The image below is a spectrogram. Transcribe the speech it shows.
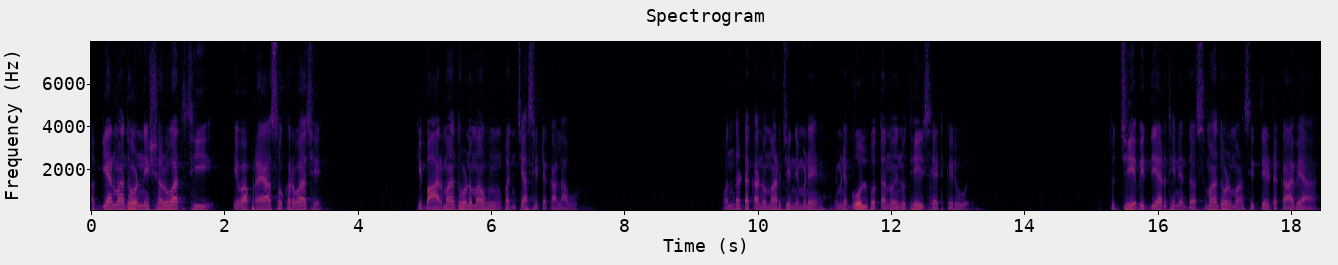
અગિયારમા ધોરણની શરૂઆતથી એવા પ્રયાસો કરવા છે કે બારમા ધોરણમાં હું પંચ્યાસી ટકા લાવું. પંદર ટકાનો માર્જિન એમણે એમણે ગોલ પોતાનો એનું ધ્યેય સેટ કર્યું હોય. તો જે વિદ્યાર્થીને દસમા ધોરણમાં સિત્તેર ટકા આવ્યા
